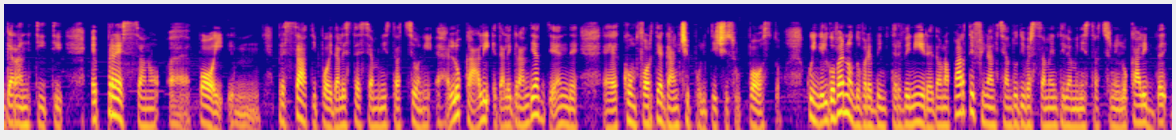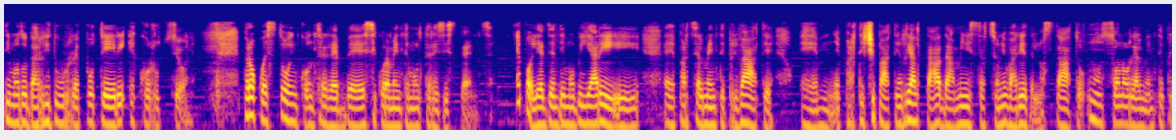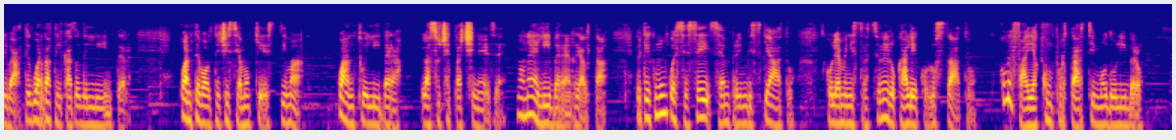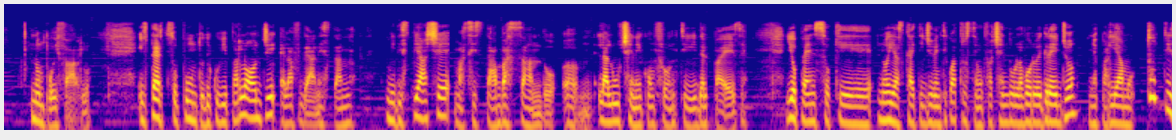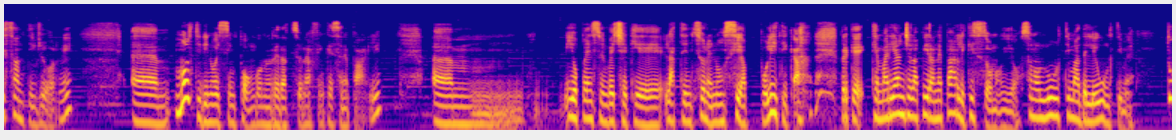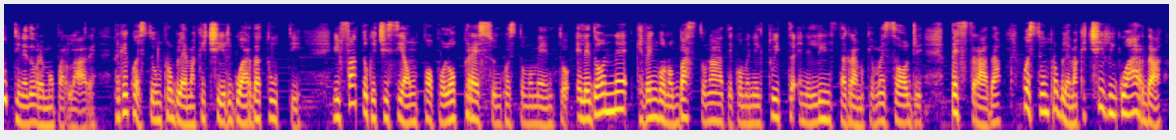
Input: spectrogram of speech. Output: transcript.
garantiti e pressano eh, poi, mh, pressati poi dalle stesse amministrazioni eh, locali e dalle grandi aziende eh, con forti agganci politici sul posto. Quindi il governo dovrebbe intervenire da una parte finanziando diversamente le amministrazioni locali de- di modo da ridurre poteri e corruzione. Però questo incontrerebbe sicuramente molte resistenze e poi le aziende immobiliari eh, parzialmente private eh, partecipate in realtà da amministrazioni varie dello Stato, non sono realmente private. Guardate il caso dell'Inter. Quante volte ci siamo chiesti ma quanto è libera la società cinese? Non è libera in realtà, perché comunque se sei sempre invischiato con le amministrazioni locali e con lo Stato, come fai a comportarti in modo libero? Non puoi farlo. Il terzo punto di cui vi parlo oggi è l'Afghanistan mi dispiace, ma si sta abbassando um, la luce nei confronti del paese. Io penso che noi a skytg 24 stiamo facendo un lavoro egregio, ne parliamo tutti i santi giorni. Um, molti di noi si impongono in redazione affinché se ne parli. Um, io penso invece che l'attenzione non sia politica, perché che Mariangela Pira ne parli, chi sono io? Sono l'ultima delle ultime tutti ne dovremmo parlare, perché questo è un problema che ci riguarda tutti. Il fatto che ci sia un popolo oppresso in questo momento e le donne che vengono bastonate, come nel tweet e nell'Instagram che ho messo oggi, per strada, questo è un problema che ci riguarda.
